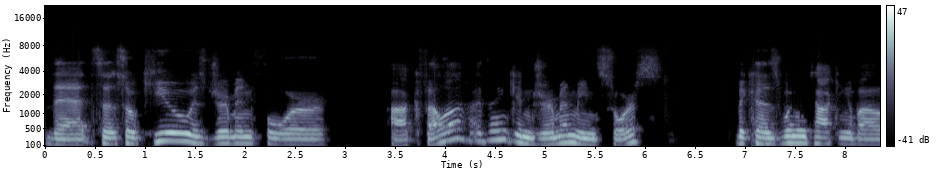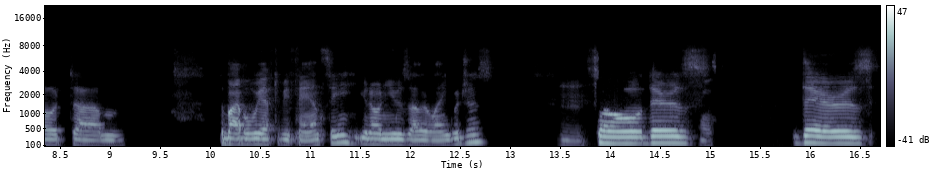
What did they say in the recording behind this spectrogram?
that so so Q is German for uh, Quelle, I think, in German means source, because when we're talking about um, the Bible, we have to be fancy, you know, and use other languages. Hmm. So there's there's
